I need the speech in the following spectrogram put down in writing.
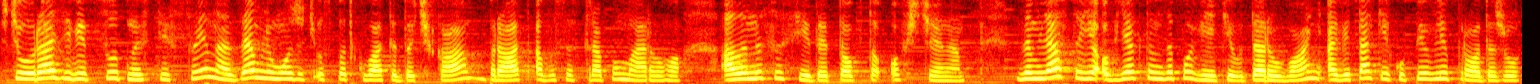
що у разі відсутності сина землю можуть успадкувати дочка, брат або сестра померлого, але не сусіди, тобто община. Земля стає об'єктом заповітів, дарувань, а відтак і купівлі-продажу.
